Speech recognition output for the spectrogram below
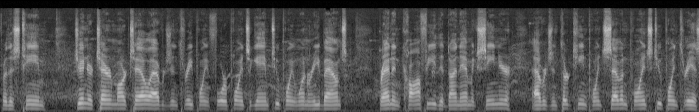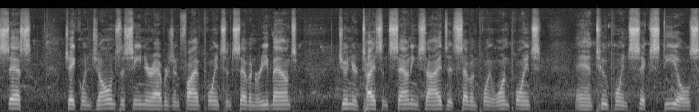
for this team. Junior Taryn Martell averaging 3.4 points a game, 2.1 rebounds. Brandon Coffey, the dynamic senior, averaging 13.7 points, 2.3 assists. Jaquin Jones, the senior, averaging five points and seven rebounds. Junior Tyson Sounding Sides at 7.1 points and 2.6 steals.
